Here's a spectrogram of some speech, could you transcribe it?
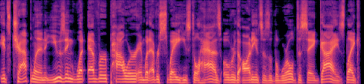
it's Chaplin using whatever power and whatever sway he still has over the audiences of the world to say, guys, like,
